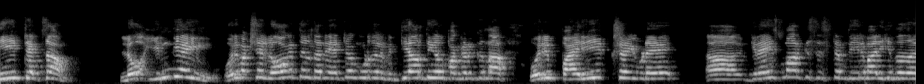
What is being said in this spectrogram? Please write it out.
നീറ്റ് എക്സാം ലോ ഇന്ത്യയിൽ ഒരുപക്ഷെ ലോകത്തിൽ തന്നെ ഏറ്റവും കൂടുതൽ വിദ്യാർത്ഥികൾ പങ്കെടുക്കുന്ന ഒരു പരീക്ഷയുടെ ഗ്രേസ് മാർക്ക് സിസ്റ്റം തീരുമാനിക്കുന്നത്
